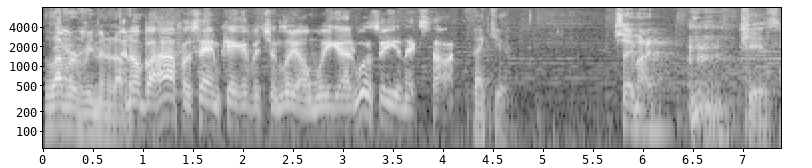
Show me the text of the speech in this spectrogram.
Love every minute of And it. And on behalf of Sam Kekovich and Leon Wiegard, we'll see you next time. Thank you. See you, mate. Cheers.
